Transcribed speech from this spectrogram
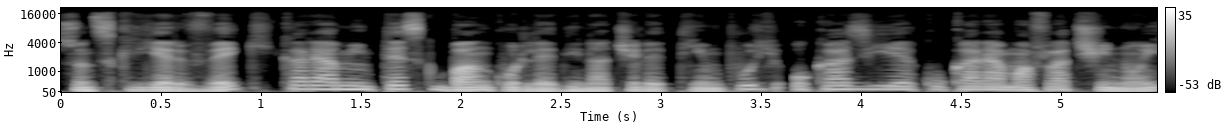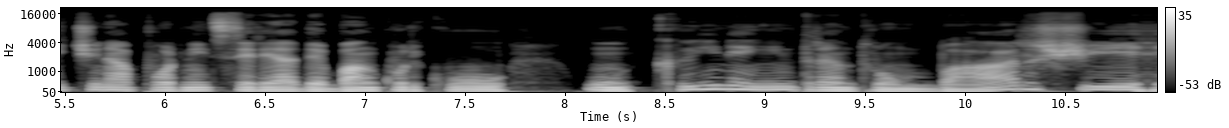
Sunt scrieri vechi care amintesc bancurile din acele timpuri, ocazie cu care am aflat și noi cine a pornit seria de bancuri cu un câine intră într-un bar și...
